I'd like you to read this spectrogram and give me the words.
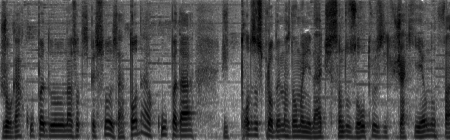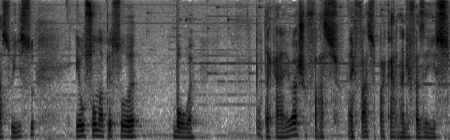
jogar a culpa do, nas outras pessoas. Tá? Toda a culpa da, de todos os problemas da humanidade são dos outros, e já que eu não faço isso, eu sou uma pessoa boa. Puta cara, eu acho fácil. É fácil pra caralho fazer isso.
